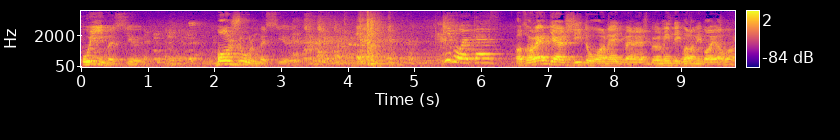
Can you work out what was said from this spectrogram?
Oui, monsieur. Bonjour, monsieur. Ki volt ez? Az a lengyel zsidó a 40-esből, mindig valami baja van.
